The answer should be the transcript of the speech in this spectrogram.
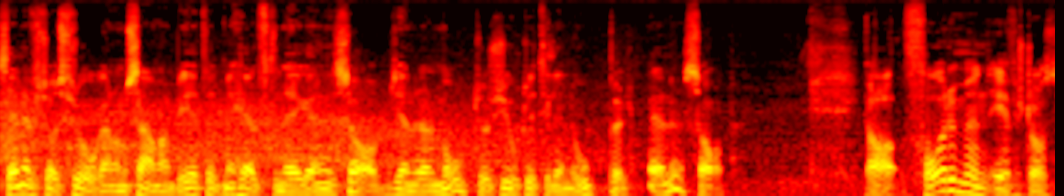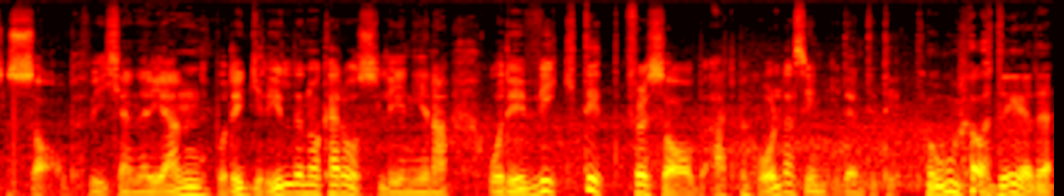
Sen är förstås frågan om samarbetet med hälftenägaren i Saab, General Motors, gjort det till en Opel eller Saab. Ja, formen är förstås Saab. Vi känner igen både grillen och karosslinjerna och det är viktigt för Saab att behålla sin identitet. Oh, ja, det är det.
